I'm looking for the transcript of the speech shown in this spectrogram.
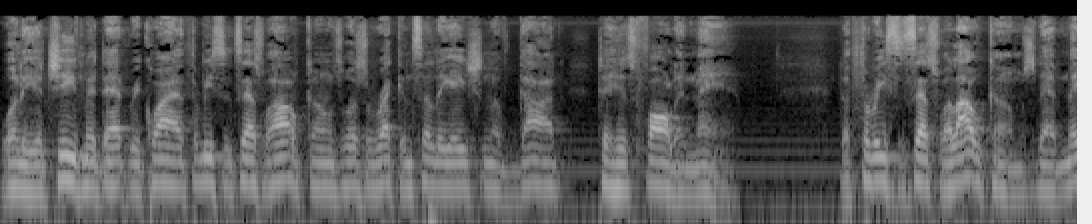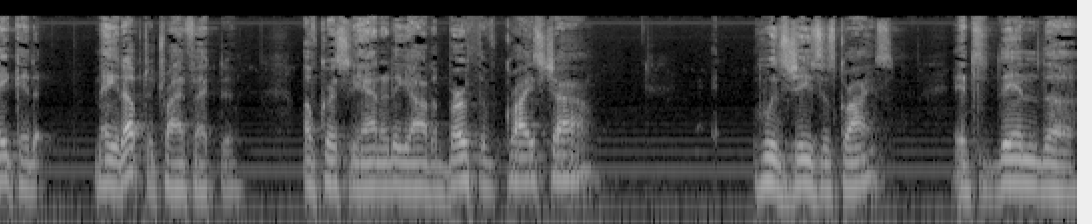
Well, the achievement that required three successful outcomes was the reconciliation of God to his fallen man. The three successful outcomes that make it made up the trifecta of Christianity are the birth of Christ's child, who is Jesus Christ. It's then the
